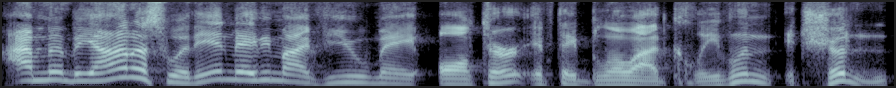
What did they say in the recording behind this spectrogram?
I'm gonna be honest with you, and maybe my view may alter if they blow out Cleveland. It shouldn't.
